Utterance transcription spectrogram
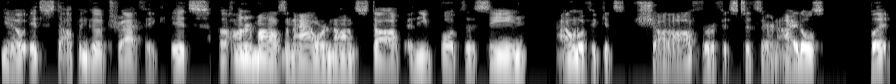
you know, it's stop and go traffic. It's 100 miles an hour nonstop. And then you pull up to the scene. I don't know if it gets shut off or if it sits there and idles, but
